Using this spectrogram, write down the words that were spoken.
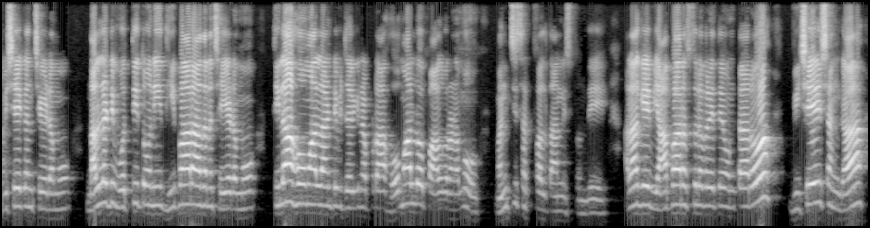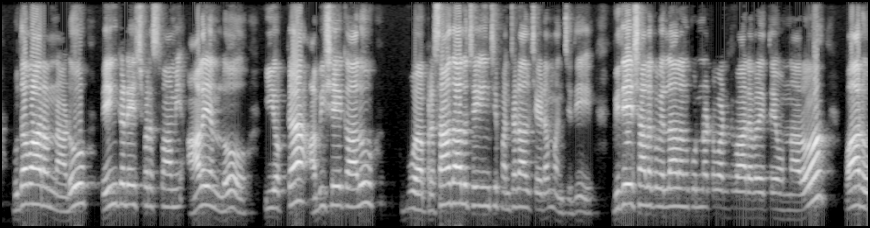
అభిషేకం చేయడము నల్లటి ఒత్తితోని దీపారాధన చేయడము తిలా హోమాలు లాంటివి జరిగినప్పుడు ఆ హోమాల్లో పాల్గొనడము మంచి సత్ఫలితాన్ని ఇస్తుంది. అలాగే వ్యాపారస్తులు ఎవరైతే ఉంటారో విశేషంగా బుధవారం నాడు వెంకటేశ్వర స్వామి ఆలయంలో ఈ యొక్క అభిషేకాలు ప్రసాదాలు చేయించి పంచడాలు చేయడం మంచిది. విదేశాలకు వెళ్ళాలనుకున్నటువంటి వారు ఎవరైతే ఉన్నారో వారు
